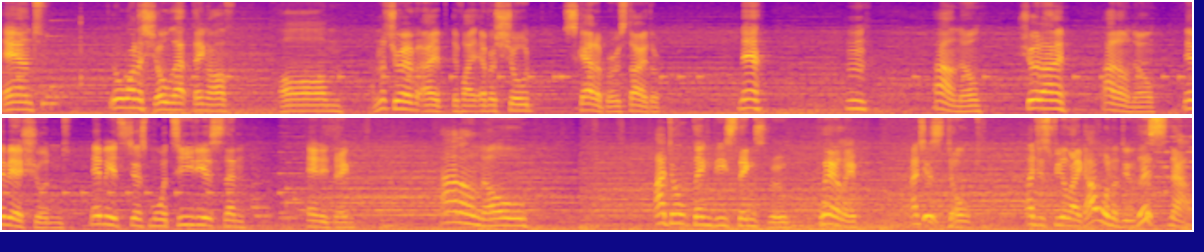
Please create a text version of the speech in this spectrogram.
And you'll want to show that thing off. Um, I'm not sure if I, if I ever showed Scatterburst either. Nah. Hmm. I don't know. Should I? I don't know. Maybe I shouldn't. Maybe it's just more tedious than anything. I don't know. I don't think these things through. Clearly. I just don't. I just feel like I want to do this now.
